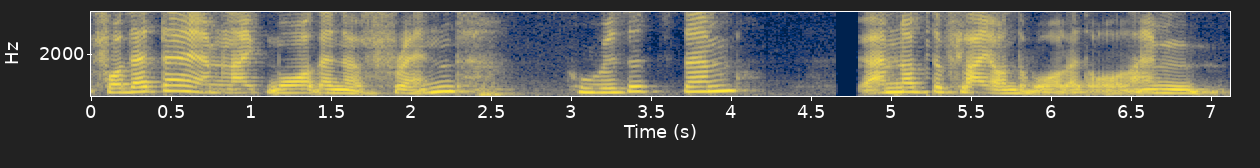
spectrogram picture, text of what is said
for that day. I'm like more than a friend who visits them. I'm not the fly on the wall at all. I'm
